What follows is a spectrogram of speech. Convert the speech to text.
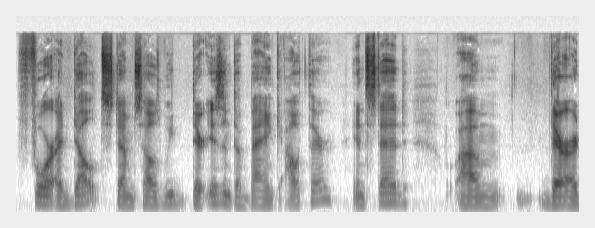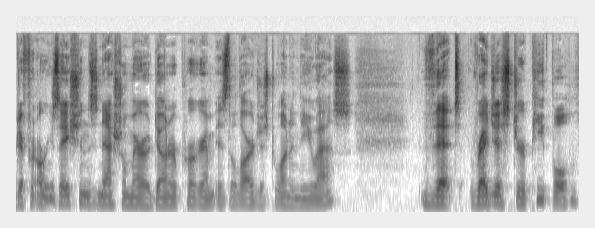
For adult stem cells, we there isn't a bank out there. Instead, um, there are different organizations. National Marrow Donor Program is the largest one in the U.S. that register people,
